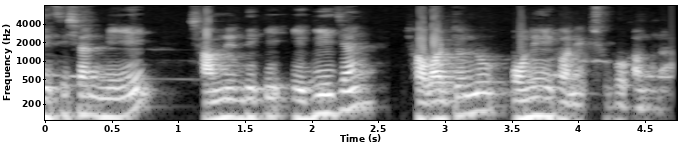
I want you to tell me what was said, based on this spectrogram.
ডিসিশন নিয়ে সামনের দিকে এগিয়ে যান। সবার জন্য অনেক অনেক শুভকামনা।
